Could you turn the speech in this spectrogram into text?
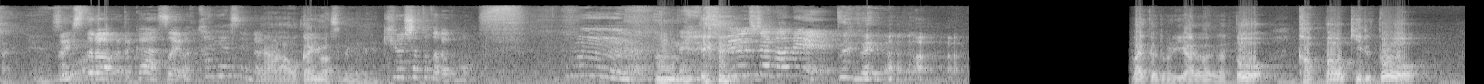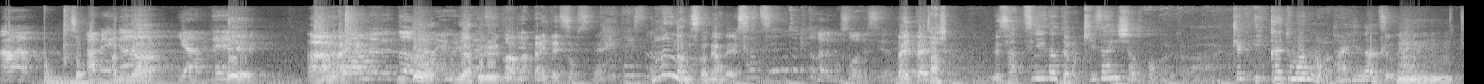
確かにね V ストロームとかそういう分かりやすいのいやー、がわかりますね。旧車とかだともううーん。うん。って。旧車だね。みたいなバイク乗りあるあるだと、カッパを着ると、あそう、雨網が、が止んでで、あーはいはい。と、雨ミラクル。まあまあ大体そうですね。大体そう。何なんですかね、あれ。撮影の時とかでもそうですよね。大体。確かで撮影だとやっぱ機材車とかもあるから結構一回止まるのが大変なんですようね、ん。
